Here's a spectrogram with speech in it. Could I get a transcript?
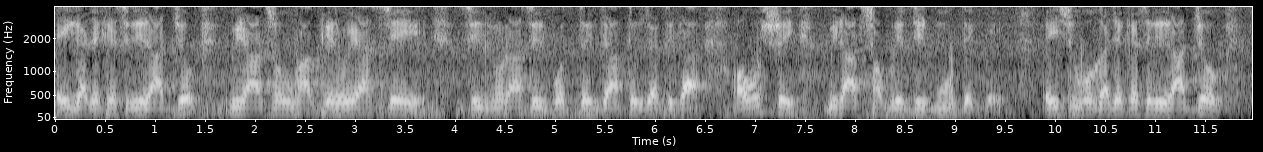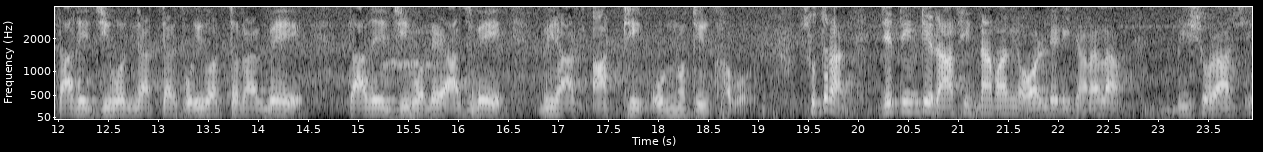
এই গাজকেশরী রাজ্য বিরাট সৌভাগ্যের হয়ে আসছে। সিংহ রাশির প্রত্যেক জাতক জাতিকা অবশ্যই বিরাট সমৃদ্ধির মুখ দেখবে। এই শুভ গাজকেশরী রাজ্য তাদের জীবনযাত্রার পরিবর্তন আনবে। তাদের জীবনে আসবে বিরাট আর্থিক উন্নতির খবর। সুতরাং যে তিনটি রাশির নাম আমি অলরেডি জানালাম বিশ্ব রাশি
